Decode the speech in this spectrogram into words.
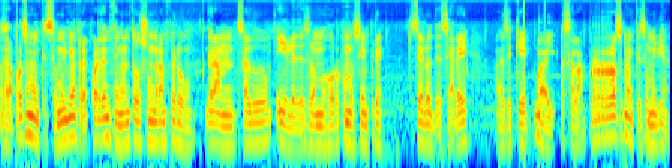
Hasta la próxima y que esté muy bien. Recuerden, tengan todos un gran pero gran saludo y les deseo lo mejor como siempre. Se los desearé. Así que bye. Hasta la próxima y que esté muy bien.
